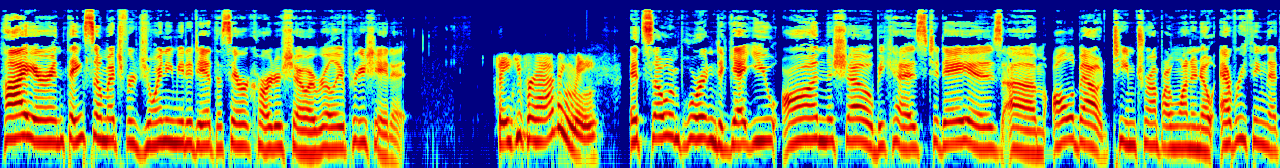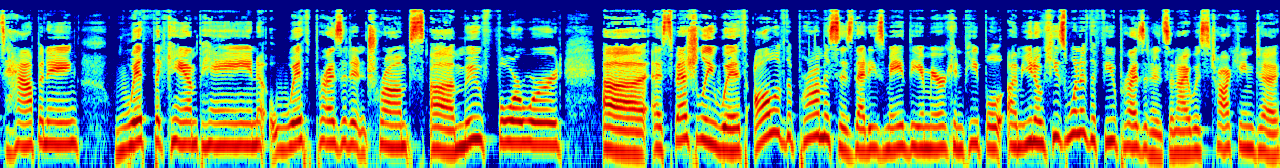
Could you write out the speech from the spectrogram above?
Hi, Erin. Thanks so much for joining me today at the Sara Carter Show. I really appreciate it. Thank you for having me. It's so important to get you on the show because today is um, all about Team Trump. I want to know everything that's happening with the campaign, with President Trump's uh, move forward, uh, especially with all of the promises that he's made the American people. Um, you know, he's one of the few presidents, and I was talking to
